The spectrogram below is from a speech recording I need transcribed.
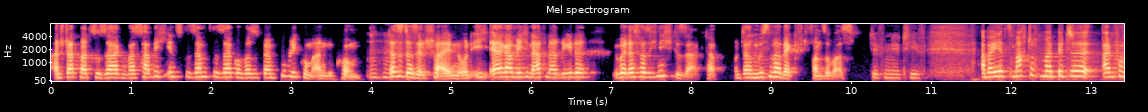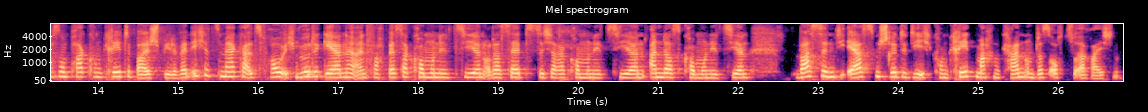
Anstatt mal zu sagen, was habe ich insgesamt gesagt und was ist beim Publikum angekommen. Mhm. Das ist das Entscheidende. Und ich ärgere mich nach einer Rede über das, was ich nicht gesagt habe. Und da mhm. müssen wir weg von sowas. Definitiv. Aber jetzt mach doch mal bitte einfach so ein paar konkrete Beispiele. Wenn ich jetzt merke als Frau, ich mhm. würde gerne einfach besser kommunizieren oder selbstsicherer kommunizieren, anders kommunizieren, was sind die ersten Schritte, die ich konkret machen kann, um das auch zu erreichen?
